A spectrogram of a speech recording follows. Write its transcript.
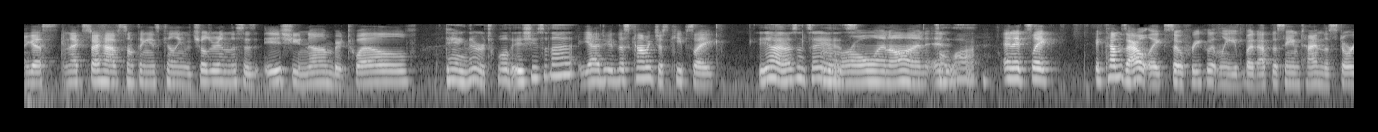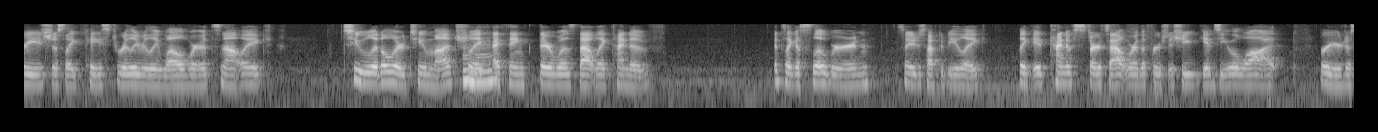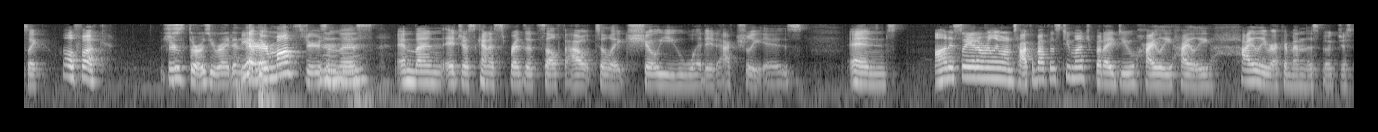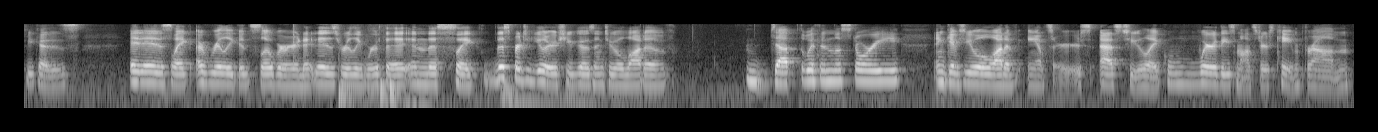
I guess next I have Something is Killing the Children. This is issue number 12. dang there are 12 issues of that Yeah, dude, this comic just keeps like yeah i wasn't saying it's, rolling on. it's a and, lot and it's like, it comes out like so frequently, but at the same time, the story is just like paced really, really well where it's not like too little or too much. Like, mm-hmm. I think there was that like kind of, it's like a slow burn. So you just have to be like, like it kind of starts out where the first issue gives you a lot, where you're just like, oh fuck, it just throws you right in yeah, there they're monsters in mm-hmm. this. And then it just kind of spreads itself out to like show you what it actually is. And honestly, I don't really want to talk about this too much, but I do highly, highly, highly recommend this book just because it is like a really good slow burn. It is really worth it. And this like this particular issue goes into a lot of depth within the story and gives you a lot of answers as to like where these monsters came from,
